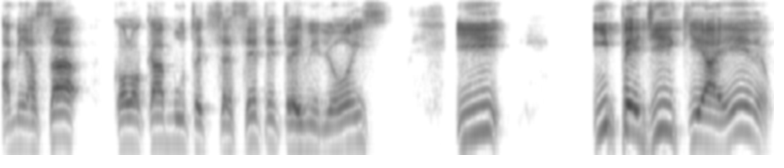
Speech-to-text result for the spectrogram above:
ameaçar colocar multa de 63 milhões e impedir que a Enel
